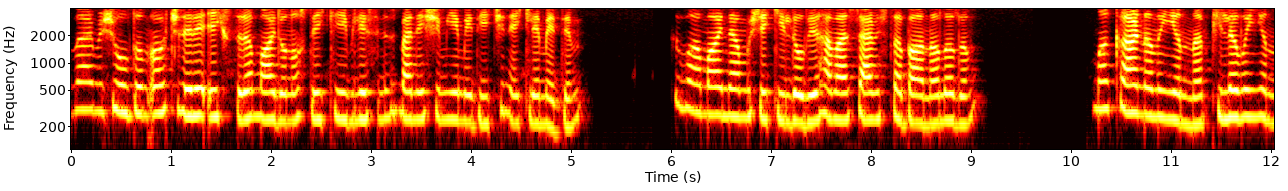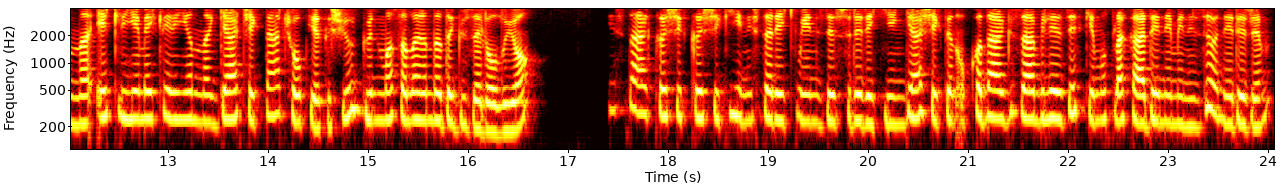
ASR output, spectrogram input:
Vermiş olduğum ölçülere ekstra maydanoz da ekleyebilirsiniz. Ben eşim yemediği için eklemedim. Kıvam aynen bu şekilde oluyor. Hemen servis tabağına alalım. Makarnanın yanına, pilavın yanına, etli yemeklerin yanına gerçekten çok yakışıyor. Gün masalarında da güzel oluyor. İster kaşık kaşık yiyin, ister ekmeğinize sürerek yiyin. Gerçekten o kadar güzel bir lezzet ki mutlaka denemenizi öneririm.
